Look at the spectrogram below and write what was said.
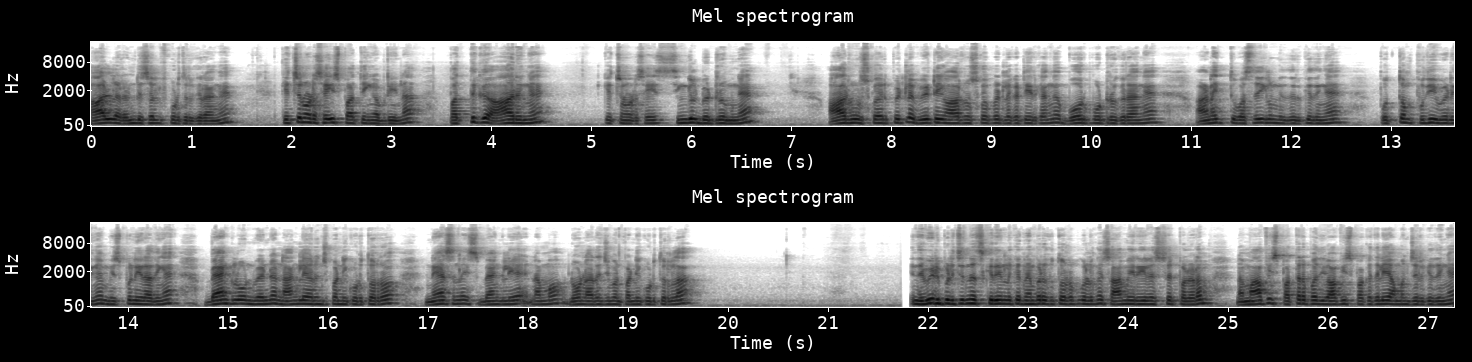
ஹாலில் ரெண்டு செல்ஃப் கொடுத்துருக்குறாங்க. கிச்சனோட சைஸ் பார்த்தீங்க அப்படின்னா பத்துக்கு ஆறுங்க. கிச்சனோட சைஸ் சிங்கிள் பெட்ரூமுங்க ஆறுநூறு ஸ்கொயர் ஃபீட்டில் வீட்டையும் ஆறுநூறு ஸ்கொயர் ஃபீட்டில் கட்டியிருக்காங்க. போர் போட்டிருக்கிறாங்க. அனைத்து வசதிகளும் இது இருக்குதுங்க. புத்தம் புதிய வீடுங்க. மிஸ் பண்ணிடாதீங்க. பேங்க் லோன் வேண்டாம் நாங்களே அரேஞ்ச் பண்ணி கொடுத்துட்றோம் நேஷனலைஸ் பேங்க்லேயே நம்ம லோன் அரேஞ்ச்மெண்ட் பண்ணி கொடுத்துடலாம். இந்த வீடு பிடிச்சிருந்தா ஸ்க்ரீனில் இருக்கிற நம்பருக்கு தொடர்பு கொள்ளுங்கள் சாமி ரியல் எஸ்டேட் பல்லடம். நம்ம ஆஃபீஸ் பத்திரப்பதிவு ஆஃபீஸ் பக்கத்துலேயே அமைஞ்சிருக்குதுங்க.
